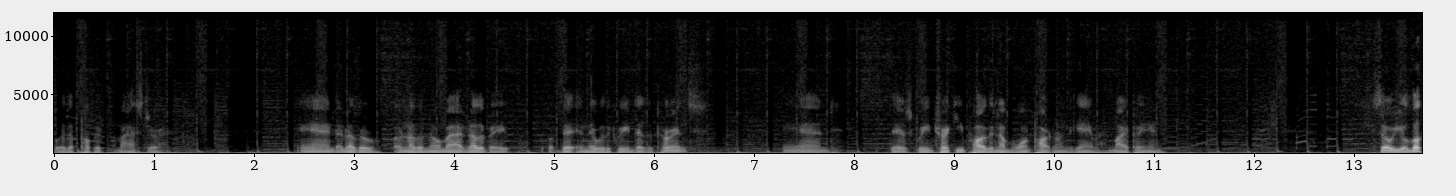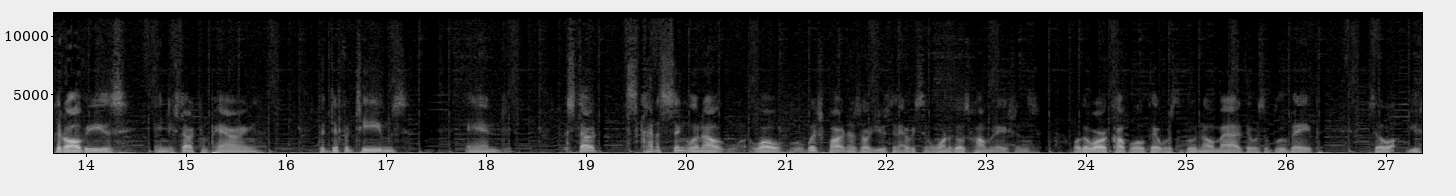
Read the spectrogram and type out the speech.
or the puppet master and another another nomad another babe and there with the green desert prince and there's green tricky probably the number one partner in the game in my opinion. So you look at all these and you start comparing the different teams and start kind of singling out well which partners are used in every single one of those combinations. Well there were a couple. There was the blue nomad there was the blue babe so you,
